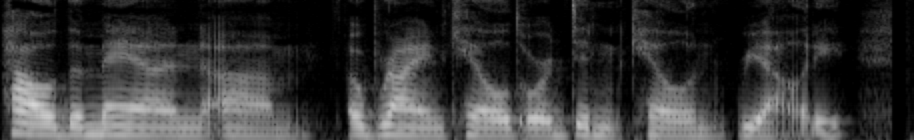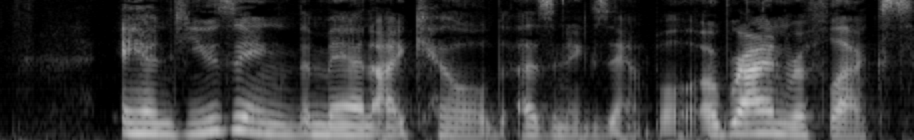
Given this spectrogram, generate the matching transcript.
how the man um, O'Brien killed or didn't kill in reality. And using the man I killed as an example, O'Brien reflects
